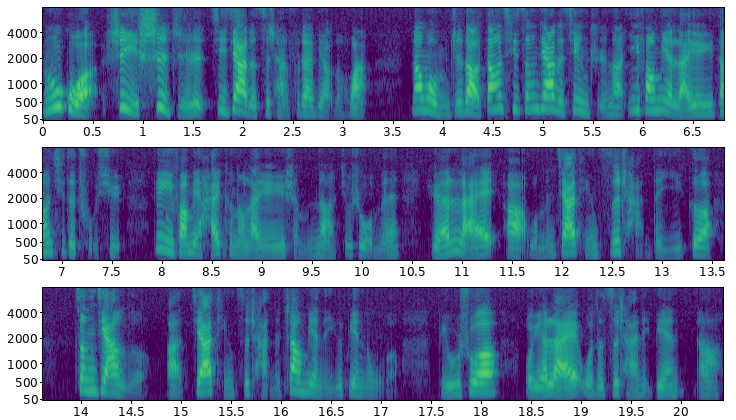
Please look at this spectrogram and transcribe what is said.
如果是以市值计价的资产负债表的话，那么我们知道当期增加的净值呢，一方面来源于当期的储蓄，另一方面还可能来源于什么呢？就是我们原来啊，我们家庭资产的一个增加额啊，家庭资产的账面的一个变动额。比如说，我原来我的资产里边啊，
